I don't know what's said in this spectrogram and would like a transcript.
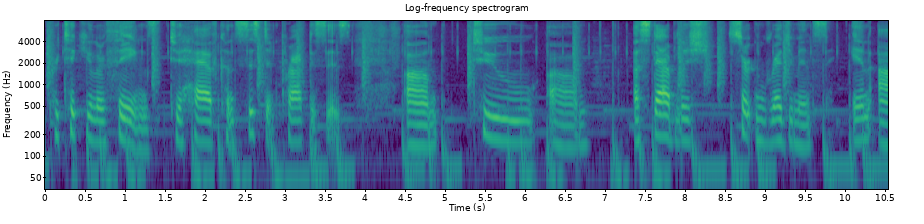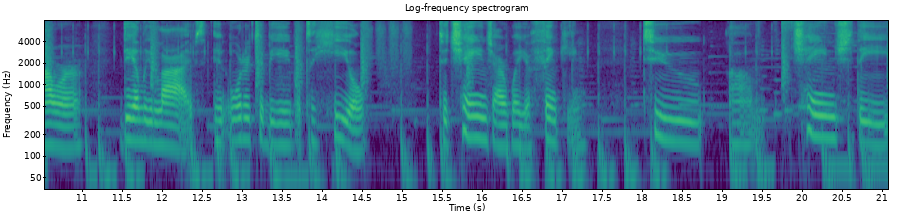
particular things, to have consistent practices, um, to um, establish certain regiments in our daily lives in order to be able to heal, to change our way of thinking, to um, change the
